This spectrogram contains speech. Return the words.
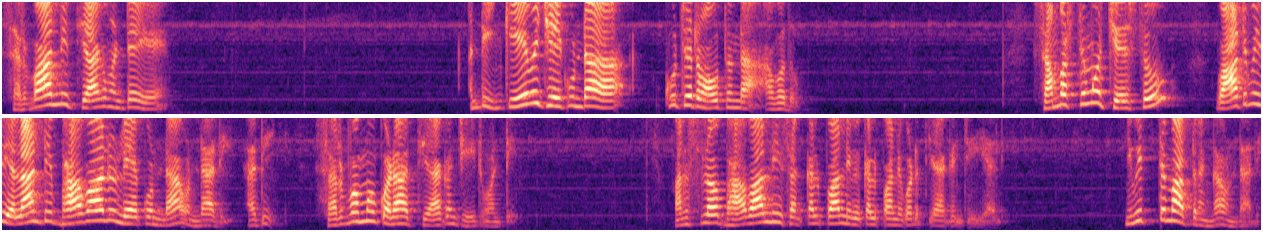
సర్వాన్ని త్యాగం అంటే అంటే ఇంకేమీ చేయకుండా కూర్చోటం అవుతుందా? అవ్వదు. సమస్తము చేస్తూ వాటి మీద ఎలాంటి భావాలు లేకుండా ఉండాలి. అది సర్వము కూడా త్యాగం చేయటం అంటే మనసులో భావాల్ని సంకల్పాలని వికల్పాలని కూడా త్యాగం చేయాలి. నిమిత్త మాత్రంగా ఉండాలి.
